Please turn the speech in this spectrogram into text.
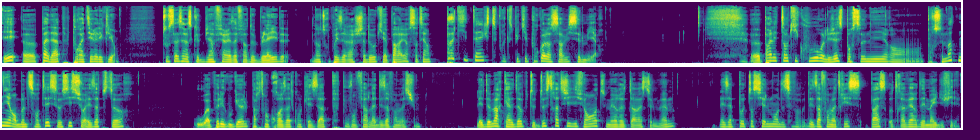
Et euh, pas d'app pour attirer les clients. Tout ça, ça risque de bien faire les affaires de Blade, l'entreprise derrière Shadow, qui a par ailleurs sorti un petit texte pour expliquer pourquoi leur service est le meilleur. Euh, par les temps qui courent, les gestes pour se, pour se maintenir en bonne santé, c'est aussi sur les App Store, où Apple et Google partent en croisade contre les apps pouvant faire de la désinformation. Les deux marques adoptent deux stratégies différentes, mais le résultat reste le même. Les apps potentiellement désinformatrices passent au travers des mailles du filet.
